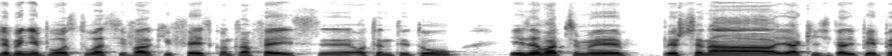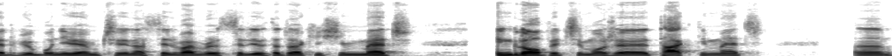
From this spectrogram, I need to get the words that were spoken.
żeby nie było sytuacji walki face kontra face e, o ten tytuł. I zobaczymy jeszcze na jakiejś gali pay-per-view, bo nie wiem czy na Survivor Series da to jakiś mecz singlowy, czy może tag team match. E,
